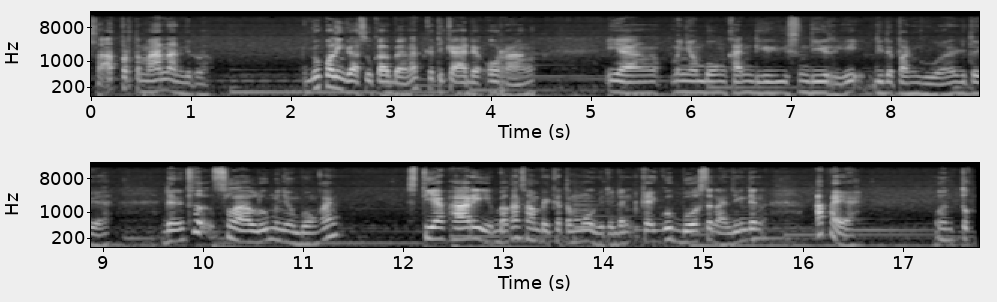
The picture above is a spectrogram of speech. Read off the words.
saat pertemanan gitu. Loh gue paling gak suka banget ketika ada orang yang menyombongkan diri sendiri di depan gue gitu ya. Dan itu selalu menyombongkan setiap hari bahkan sampai ketemu gitu. Dan kayak gue bosen anjing. Dan apa ya untuk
